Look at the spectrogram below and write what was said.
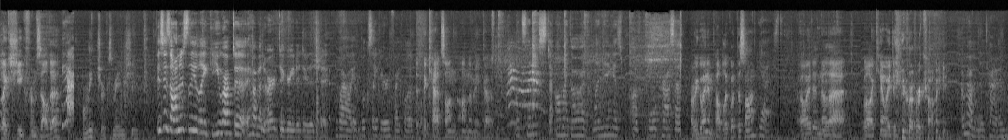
Like Sheik from Zelda? Yeah. Only jerks making sheep. This is honestly like you have to have an art degree to do this shit. Wow, it looks like you're in Fight Club. The cat's on, on the makeup. What's the next step? Oh my god, blending is a full process. Are we going in public with this on? Yes, Oh, I didn't know that. Well, I can't wait to hear where we're going. I'm having the time.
